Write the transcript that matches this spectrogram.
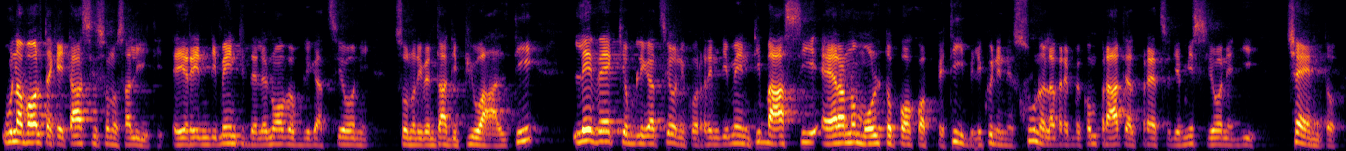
una volta che i tassi sono saliti e i rendimenti delle nuove obbligazioni sono diventati più alti, le vecchie obbligazioni con rendimenti bassi erano molto poco appetibili, quindi nessuno le avrebbe comprate al prezzo di emissione di 100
